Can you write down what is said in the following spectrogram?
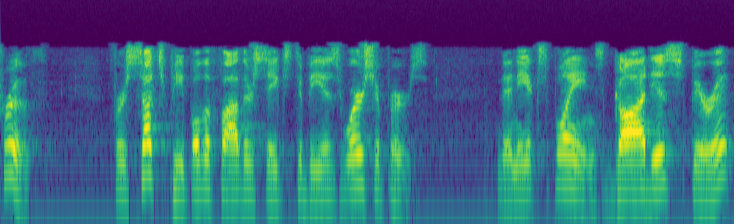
truth. For such people, the Father seeks to be his worshippers. Then he explains God is spirit,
